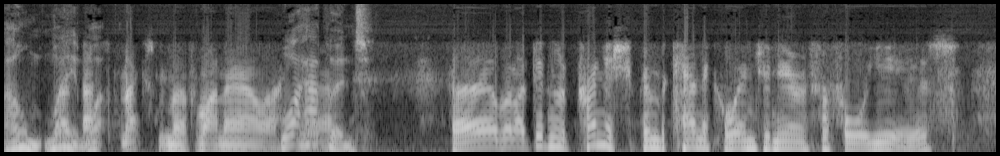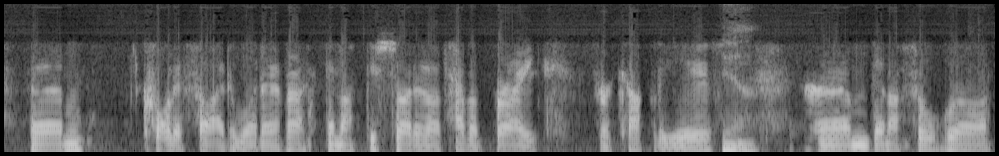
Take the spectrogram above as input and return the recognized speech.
Oh, wait, That's what? Maximum of one hour. What yeah. happened? Uh, well, I did an apprenticeship in mechanical engineering for four years, um, qualified or whatever. Then I decided I'd have a break for a couple of years. Yeah. Um, then I thought, well,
